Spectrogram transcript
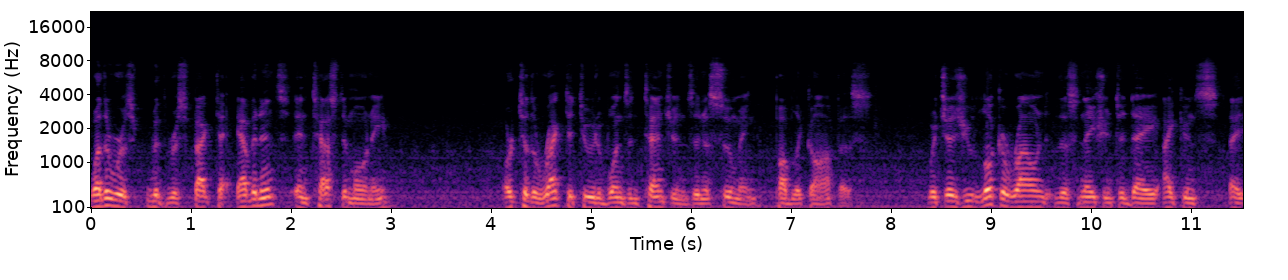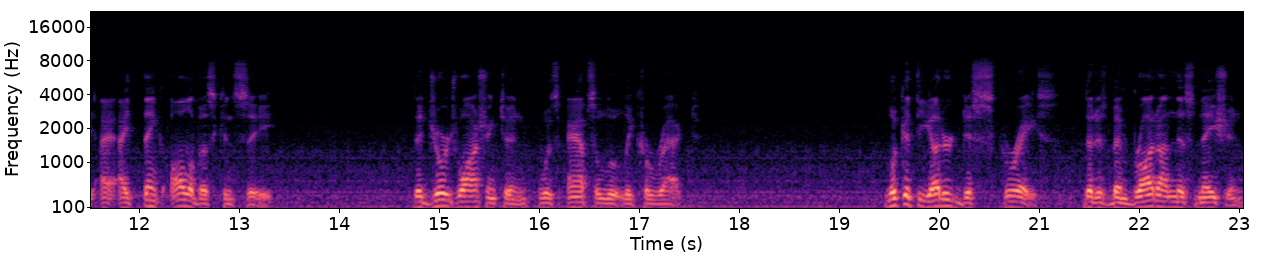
whether with respect to evidence and testimony or to the rectitude of one's intentions in assuming public office. Which, as you look around this nation today, I can, I, I think all of us can see that George Washington was absolutely correct. Look at the utter disgrace that has been brought on this nation,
